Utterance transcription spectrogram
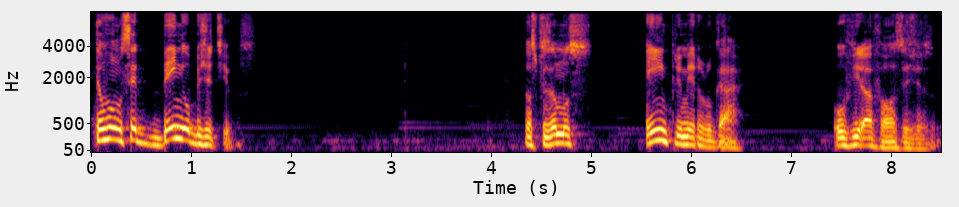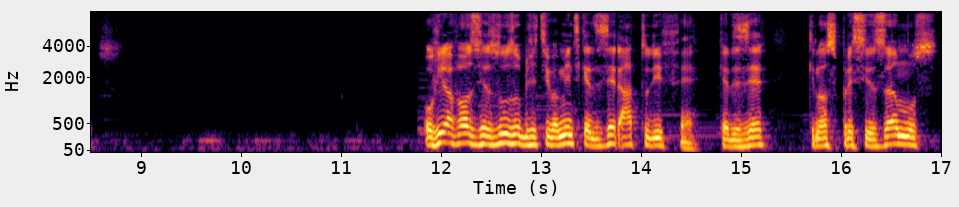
Então vamos ser bem objetivos. Nós precisamos, em primeiro lugar, ouvir a voz de Jesus. Ouvir a voz de Jesus objetivamente quer dizer ato de fé, quer dizer que nós precisamos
